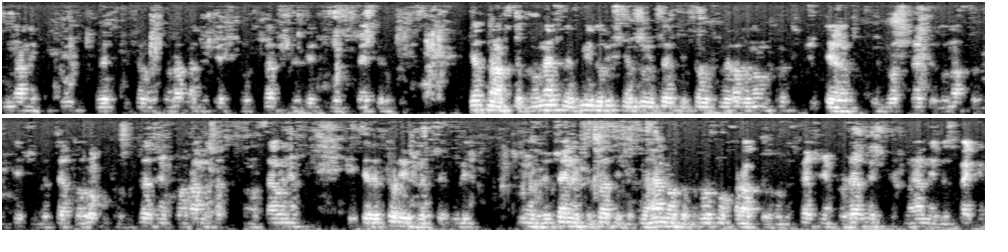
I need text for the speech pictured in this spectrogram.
комунальних підприємств Київської селищної ради на 2021-2025 роки. 15. Про внесення змін до рішення другої сесії селищної ради номер 34 від 23.12.2020 року про затвердження програми захисту населення із території від надзвичайних ситуацій техногенного та природного характеру, забезпечення пожежної техногенної безпеки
